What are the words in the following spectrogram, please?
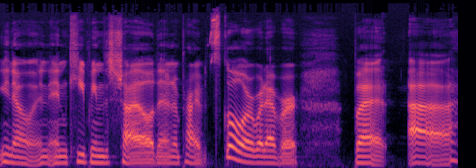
you know, and, and keeping this child in a private school or whatever. But uh,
